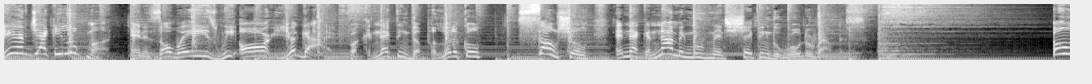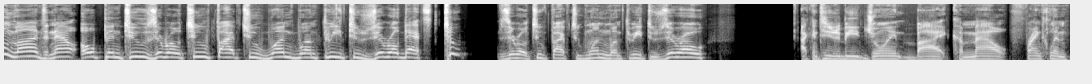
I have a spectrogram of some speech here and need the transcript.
here with Jacquie Luqman. And as always, we are your guide for connecting the political, social, and economic movements shaping the world around us. Phone lines are now open 202 521 1320. That's 202 521 1320. I continue to be joined by Kamau Franklin.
